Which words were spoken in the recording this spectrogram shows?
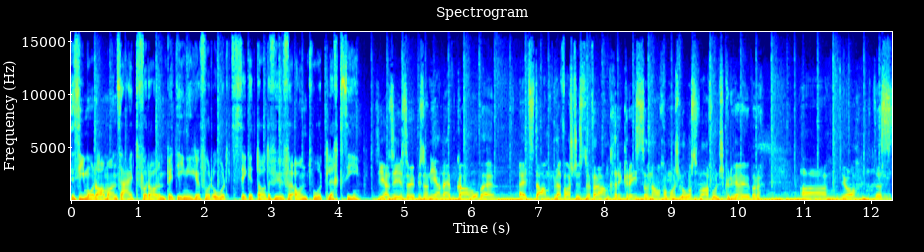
Simon Ammann sagt, vor allem die Bedingungen vor Ort seien dafür verantwortlich gewesen. Sie haben so etwas noch nie erlebt. Oben hat das Dampeln fast aus der Verankerung gerissen und nachher musst du losfahren, kommst grün über. Äh, ja, das,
